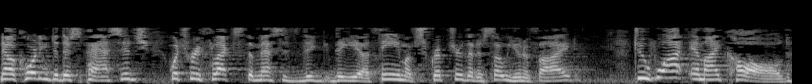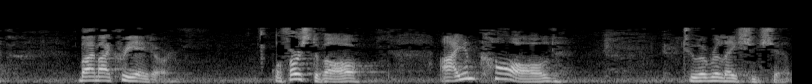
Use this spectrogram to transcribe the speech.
Now, according to this passage, which reflects the message, the, the uh, theme of Scripture that is so unified, to what am I called by my Creator? Well, first of all, I am called to a relationship.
